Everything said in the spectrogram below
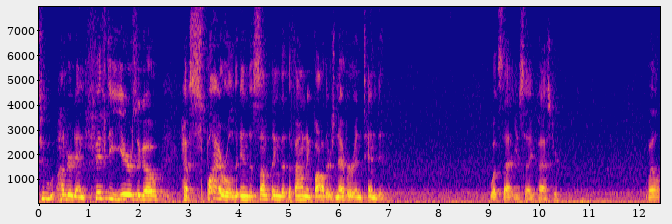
250 years ago, have spiraled into something that the founding fathers never intended. What's that, you say, Pastor? Well,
